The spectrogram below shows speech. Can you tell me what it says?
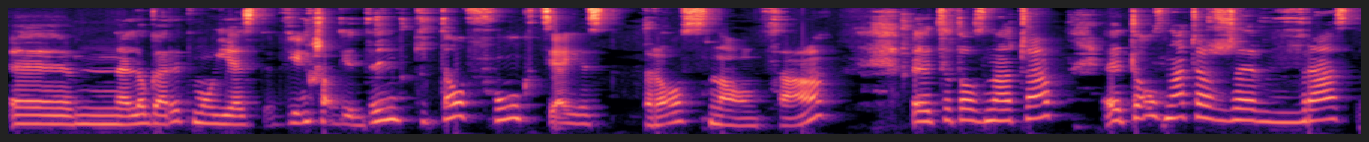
em, logarytmu jest większa od jedynki, to funkcja jest rosnąca. E, Co to oznacza? E, To oznacza, że wraz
